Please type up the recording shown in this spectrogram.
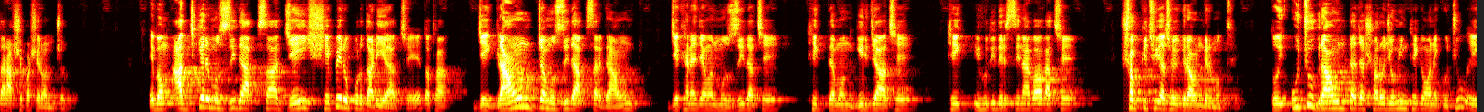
তার আশেপাশের অঞ্চল। এবং আজকের মসজিদে আকসা যেই শেপের উপর দাঁড়িয়ে আছে তথা যেই গ্রাউন্ডটা মসজিদে আকসার গ্রাউন্ড, যেখানে যেমন মসজিদ আছে, ঠিক তেমন গির্জা আছে ঠিক ইহুদিদের সিনাগগ আছে সব কিছুই আছে ওই গ্রাউন্ডের মধ্যে। তো ওই উঁচু গ্রাউন্ডটা যা সরজমিন থেকে অনেক উঁচু, এই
